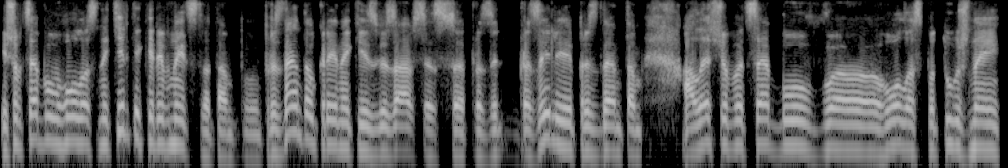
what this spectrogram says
і щоб це був голос не тільки керівництва там президента України, який зв'язався з Брази- Бразилії президентом, але щоб це був е, голос потужний.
